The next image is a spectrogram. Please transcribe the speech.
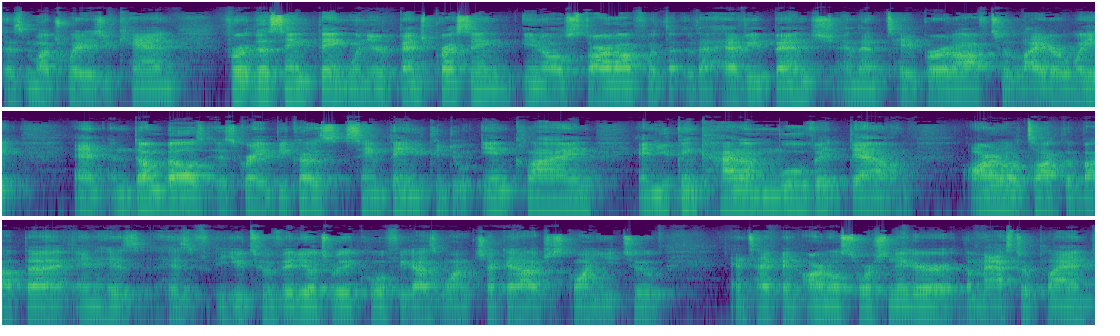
as much weight as you can for the same thing when you're bench pressing you know start off with the, the heavy bench and then taper it off to lighter weight and, and dumbbells is great because same thing you can do incline and you can kind of move it down arnold talked about that in his his youtube video. It's really cool if you guys want to check it out just go on youtube and type in arnold schwarzenegger the master plan.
